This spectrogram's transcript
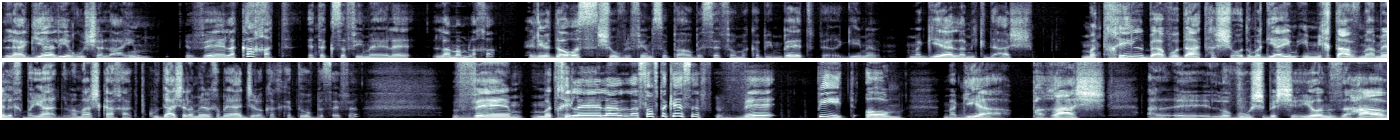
להגיע לירושלים ולקחת את הכספים האלה לממלכה. הליודורוס, שוב, לפי המסופר בספר מכבים ב', פרק ג', מגיע למקדש, מתחיל בעבודת השוד, הוא מגיע עם, עם מכתב מהמלך ביד, ממש ככה, הפקודה של המלך ביד שלו, כך כתוב בספר, ומתחיל לאסוף את הכסף. ופתאום מגיע פרש, לבוש בשריון זהב,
